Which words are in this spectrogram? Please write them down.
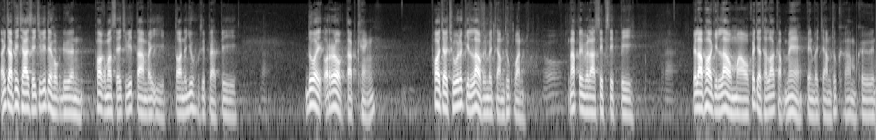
หลังจากพี่ชายเสียชีวิตได้หกเดือน พ่อก็มาเสียชีวิตตามไปอีก ตอนอายุ 68 ปี ด้วยโรคตับแข็ง พ่อเจ้าชู้และกินเหล้าเป็นประจำทุกวัน นับเป็นเวลาสิบสิบปี เวลาพ่อกินเหล้าเมาก็จะทะเลาะกับแม่เป็นประจำทุกค่ำคืน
